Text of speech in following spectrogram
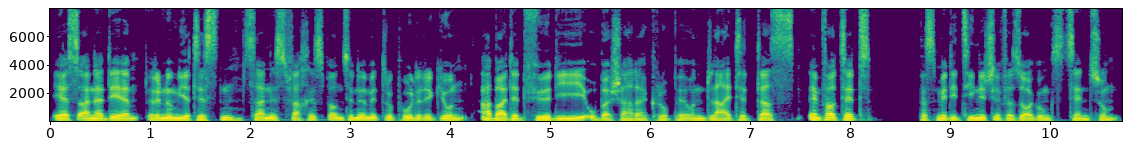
Er ist einer der renommiertesten seines Faches bei uns in der Metropolregion, arbeitet für die Oberschader Gruppe und leitet das MVZ, das medizinische Versorgungszentrum.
